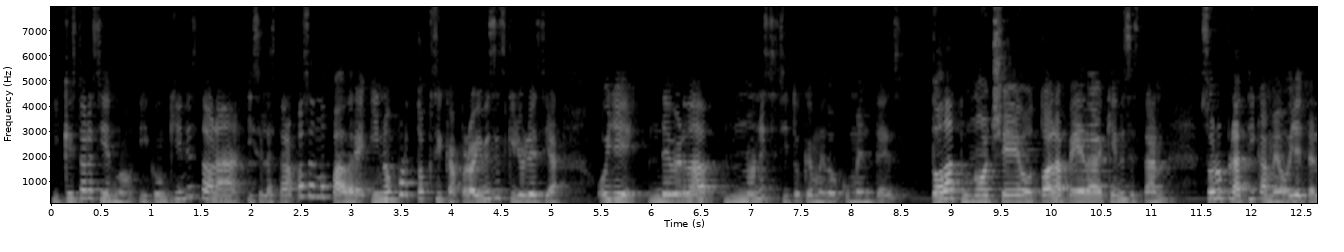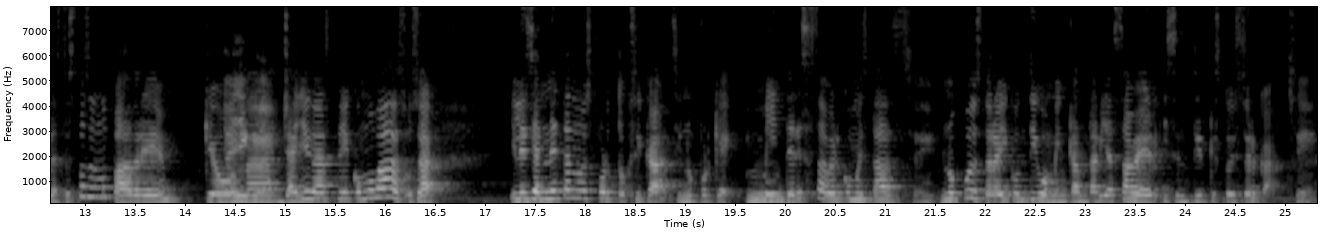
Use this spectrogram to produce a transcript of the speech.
¿y qué estará haciendo? ¿Y con quién estará? ¿Y se la estará pasando padre? Y no por tóxica, pero hay veces que yo le decía, oye, de verdad, no necesito que me documentes toda tu noche o toda la peda, quiénes están, solo platícame, oye, ¿te la estás pasando padre? ¿Qué Ya onda? llegué. ¿Ya llegaste? ¿Cómo vas? O sea, y le decía, neta, no es por tóxica, sino porque me interesa saber cómo estás. Sí. No puedo estar ahí contigo, me encantaría saber y sentir que estoy cerca. Sí.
